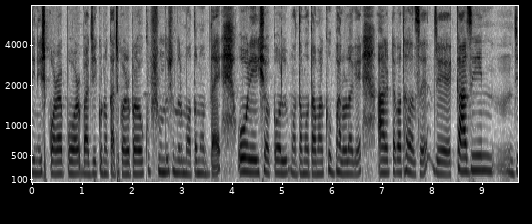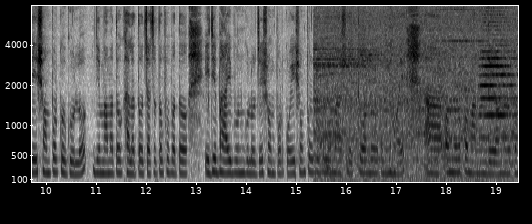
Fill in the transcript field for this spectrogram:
জিনিস করার পর বা যে কোনো কাজ করার পর ও খুব সুন্দর সুন্দর মতামত দেয়। ওর এই সকল মতামত আমার খুব ভালো লাগে। আর একটা কথা আছে যে কাজিন যে সম্পর্কগুলো, যে মামাতো, খালাতো, চাচাতো, ফুফাতো, এই যে ভাই বোনগুলো যে সম্পর্ক, এই সম্পর্কগুলো না আসলে একটু অন্যরকমই হয়। অন্যরকম আনন্দের, অন্যরকম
